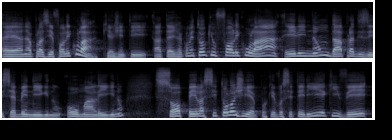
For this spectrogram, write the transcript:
é a neoplasia folicular, que a gente até já comentou que o folicular, ele não dá para dizer se é benigno ou maligno só pela citologia, porque você teria que ver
